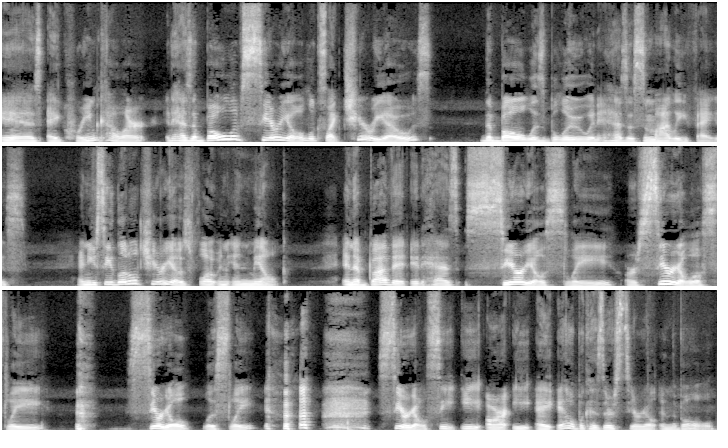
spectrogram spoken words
is a cream color. It has a bowl of cereal, looks like Cheerios. The bowl is blue and it has a smiley face. And you see little Cheerios floating in milk. And above it, it has seriously or serialously, serialously, cereal, C E R E A L, because there's cereal in the bowl.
